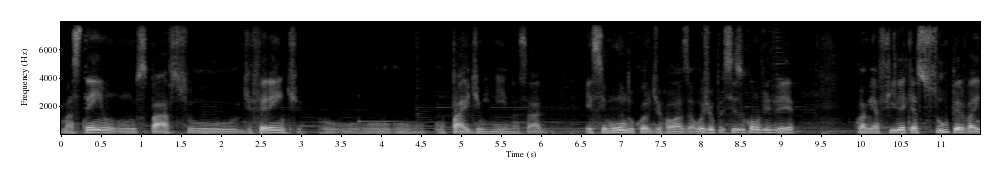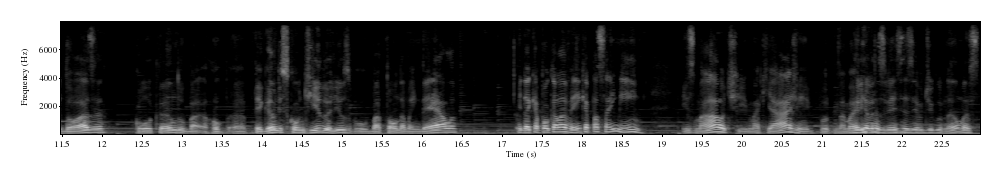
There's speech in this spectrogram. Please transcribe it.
Mas tem um, um espaço diferente o, o, o, o, pai de menina, sabe? Esse mundo cor-de-rosa. Hoje eu preciso conviver com a minha filha que é super vaidosa, colocando, ah, pegando escondido ali o batom da mãe dela e daqui a pouco ela vem e quer passar em mim. Esmalte, maquiagem, por, na maioria das vezes eu digo não, mas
